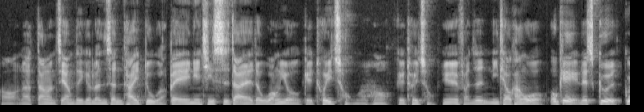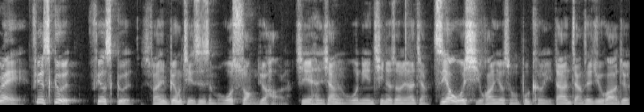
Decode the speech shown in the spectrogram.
哦，那当然这样的一个人生态度啊，被年轻世代的网友给推崇了哈，给推崇，因为反正你调侃我，OK，that's good，great，feels good。Feels good，反正不用解释什么，我爽就好了。其实很像我年轻的时候，人家讲只要我喜欢，有什么不可以？当然讲这句话就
